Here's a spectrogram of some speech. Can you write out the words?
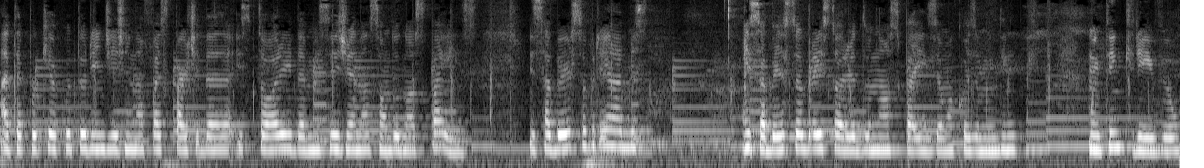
Até porque a cultura indígena faz parte da história e da miscigenação do nosso país. E saber sobre a e saber sobre a história do nosso país é uma coisa muito, muito incrível,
